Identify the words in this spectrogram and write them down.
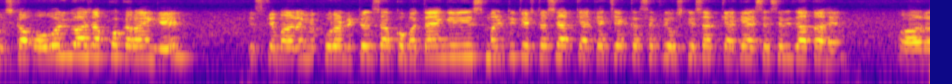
उसका ओवरव्यू आज आपको कराएँगे। इसके बारे में पूरा डिटेल से आपको बताएँगे। इस मल्टी टेस्टर से आप क्या क्या चेक कर सकते हैं, उसके साथ क्या क्या एसेसरीज आता है। और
